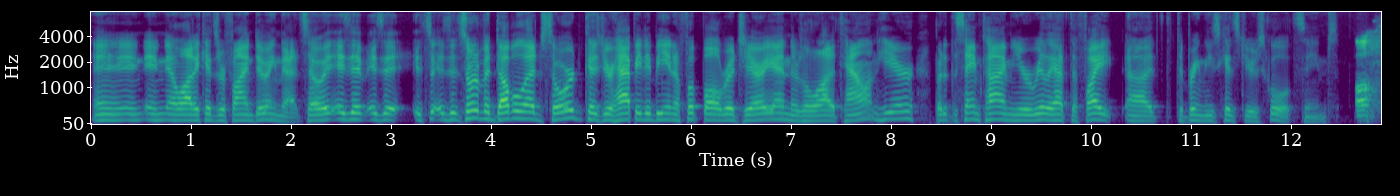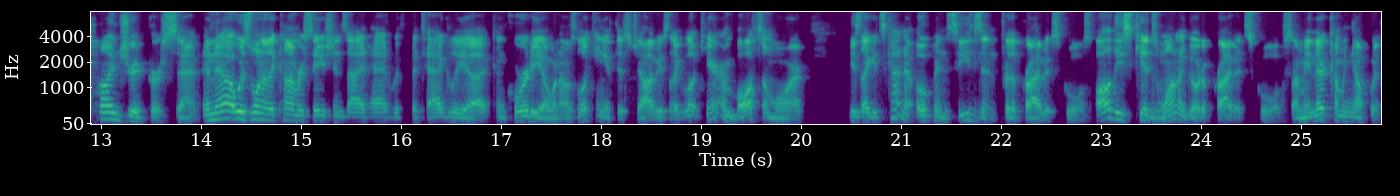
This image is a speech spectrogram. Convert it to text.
uh, and, and a lot of kids are fine doing that. So is it is it it's, is it sort of a double edged sword because you're happy to be in a football rich area and there's a lot of talent here, but at the same time you really have to fight uh, to bring these kids to your school. It seems a hundred percent. And that was one of the conversations I had had with Battaglia at Concordia when I was looking at this job. He's like, "Look, here in Baltimore." He's like, it's kind of open season for the private schools. All these kids want to go to private schools. I mean, they're coming up with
